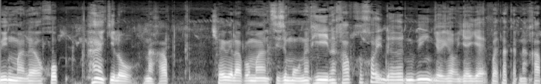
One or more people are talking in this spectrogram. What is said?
วิ่งมาแล้วครบ 5 กิโลนะครับ ใช้เวลาประมาณ40นาทีนะครับ ค่อยๆเดินวิ่งเหยาะๆแย่ๆไปแล้วกันนะครับ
